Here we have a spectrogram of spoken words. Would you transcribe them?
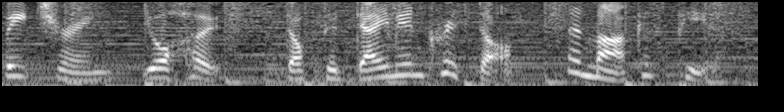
featuring your hosts Dr. Damien Christoph and Marcus Pierce.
